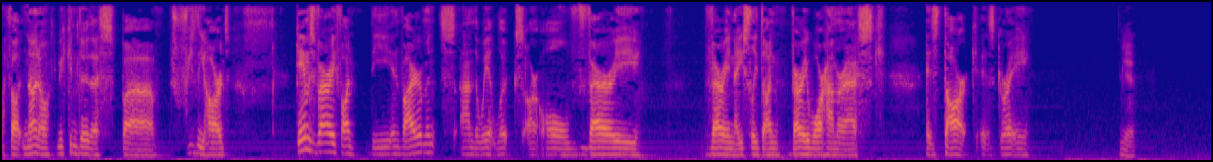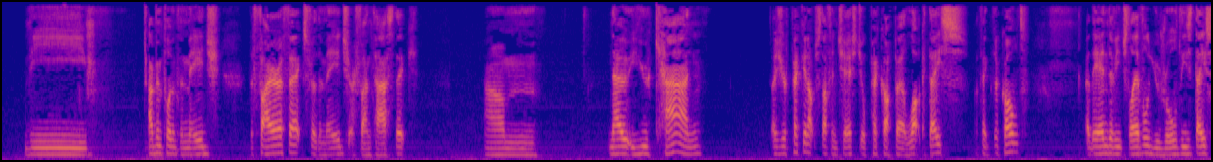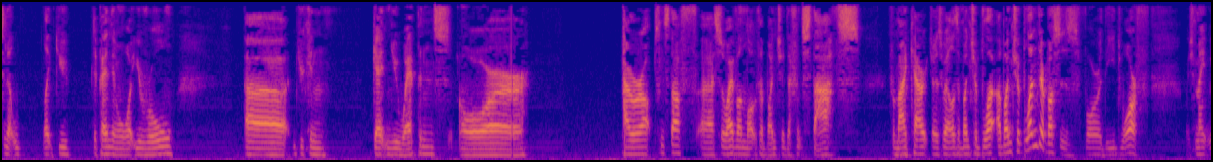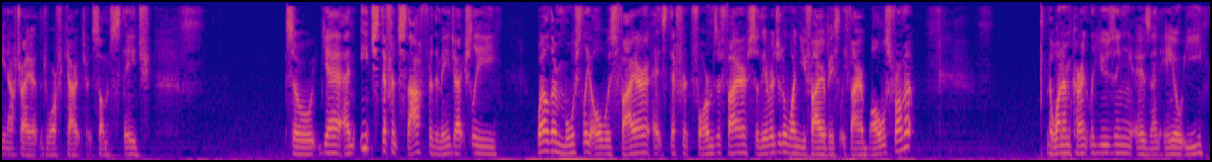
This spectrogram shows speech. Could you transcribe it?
I thought, no, no, we can do this, but uh, it's really hard. Game's very fun. The environments and the way it looks are all very, very nicely done. Very Warhammer-esque. It's dark. It's gritty. Yeah. The I've been playing with the mage. The fire effects for the mage are fantastic. Um, now you can, as you're picking up stuff in chest, you'll pick up uh, luck dice. I think they're called. At the end of each level, you roll these dice, and it'll like you, depending on what you roll, uh, you can get new weapons or power ups and stuff. Uh, so I've unlocked a bunch of different staffs for my character as well as a bunch of bl- a bunch of blunderbusses for the dwarf, which might mean I'll try out the dwarf character at some stage. So yeah, and each different staff for the mage actually, while they're mostly always fire, it's different forms of fire. So the original one you fire basically fireballs from it. The one I'm currently using is an AOE.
